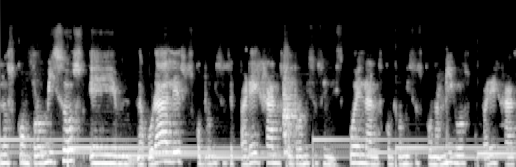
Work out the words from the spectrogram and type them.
Los compromisos eh, laborales, los compromisos de pareja, los compromisos en la escuela, los compromisos con amigos, con parejas,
